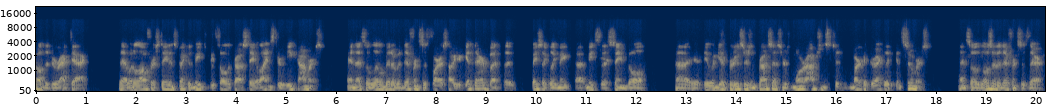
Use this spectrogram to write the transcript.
called the Direct Act that would allow for state inspected meat to be sold across state lines through e commerce and that's a little bit of a difference as far as how you get there, but the, basically make, uh, meets the same goal. Uh, it, it, would give producers and processors more options to market directly to consumers, and so those are the differences there.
